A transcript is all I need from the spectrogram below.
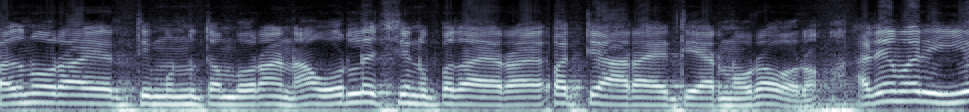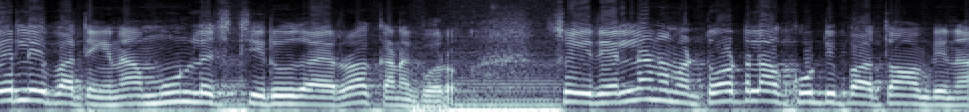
பதினோராயிரத்தி முந்நூற்றம்பது ரூபான்னா ஒரு லட்சத்தி முப்பதாயிரம் முப்பத்தி ஆறாயிரத்தி இரநூறுவா வரும். அதே மாதிரி இயர்லி பார்த்தீங்கன்னா மூணு லட்சத்தி இருபதாயிரம் ரூபா கணக்கு வரும். ஸோ இதெல்லாம் நம்ம டோட்டலாக கூட்டி பார்த்தோம் அப்படின்னா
